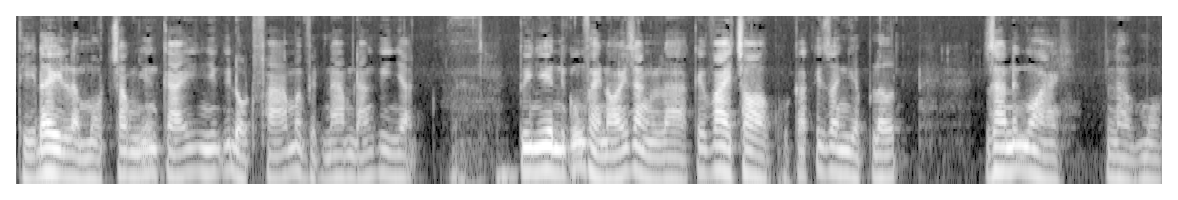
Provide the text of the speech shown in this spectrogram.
thì đây là một trong những cái những cái đột phá mà Việt Nam đáng ghi nhận. Tuy nhiên cũng phải nói rằng là cái vai trò của các cái doanh nghiệp lớn ra nước ngoài là một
